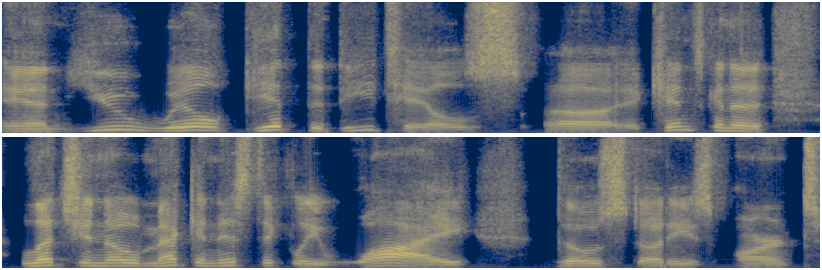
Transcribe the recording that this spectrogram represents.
and you will get the details. Uh, Ken's going to let you know mechanistically why those studies aren't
